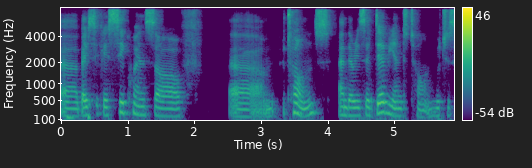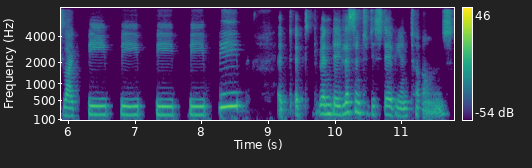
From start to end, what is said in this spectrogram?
uh, basically a sequence of um, tones, and there is a deviant tone, which is like beep, beep, beep, beep, beep. It, when they listen to these deviant tones,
